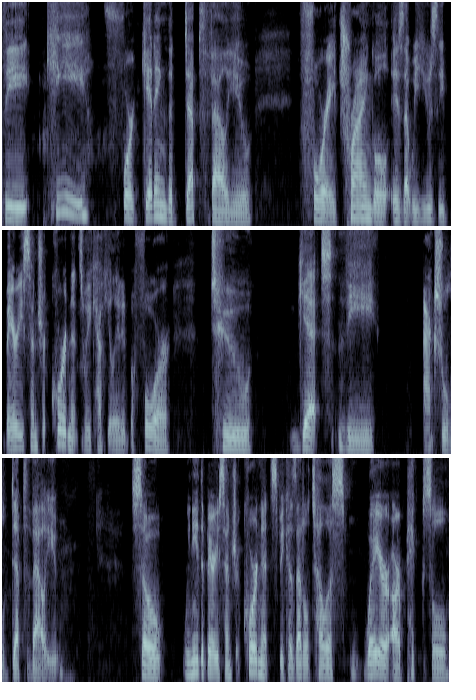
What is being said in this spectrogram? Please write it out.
the key for getting the depth value for a triangle is that we use the barycentric coordinates we calculated before to get the actual depth value. So we need the barycentric coordinates because that'll tell us where our pixel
